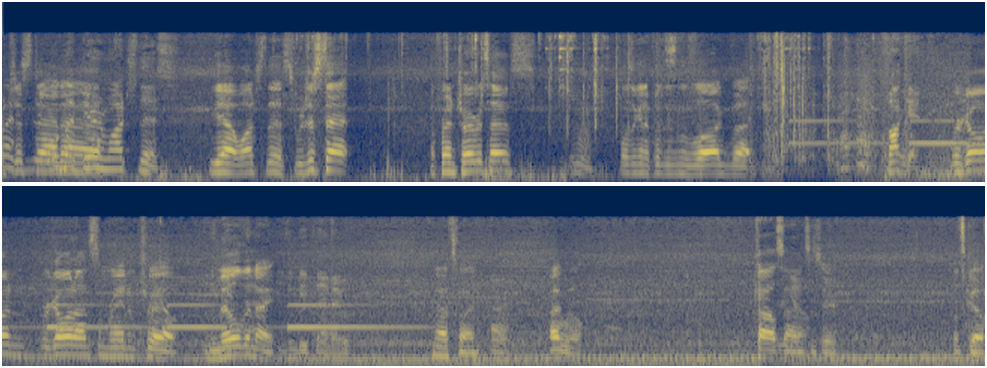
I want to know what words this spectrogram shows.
We're just at Hold my beer uh, and watch this. yeah. Watch this. We're just at a friend Trevor's house. Hmm. Wasn't gonna put this in the vlog, but Fuck it. we're going. We're going on some random trail in the middle of the night. You can beat that out. No, it's fine. Alright. I will. Kyle Science go. is here. Let's go.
